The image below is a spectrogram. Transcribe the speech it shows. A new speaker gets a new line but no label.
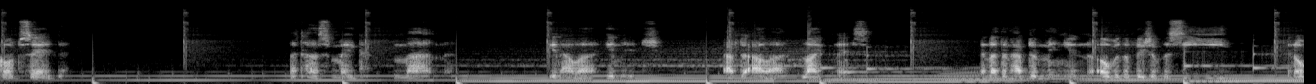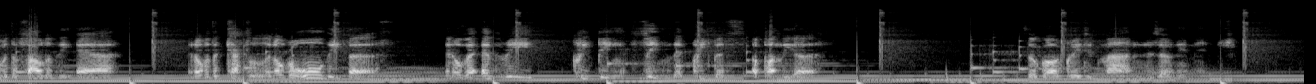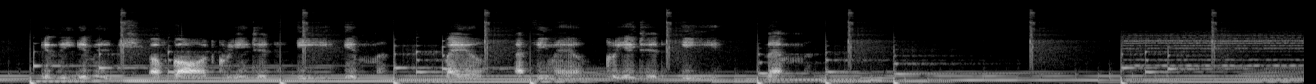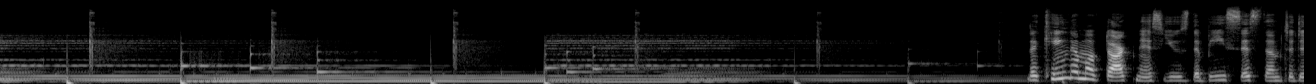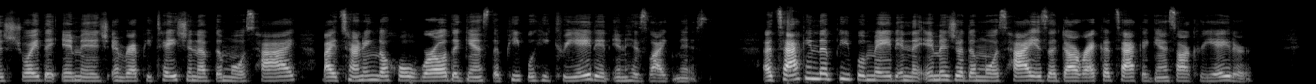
God said, Let us make man in our image, after our likeness, and let them have dominion over the fish of the sea, and over the fowl of the air, and over the cattle, and over all the earth, and over every creeping thing that creepeth upon the earth. So God created man in his own image. In the image of God created he him. Male and female created he them.
The kingdom of darkness used the beast system to destroy the image and reputation of the Most High by turning the whole world against the people he created in his likeness. Attacking the people made in the image of the Most High is a direct attack against our Creator.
